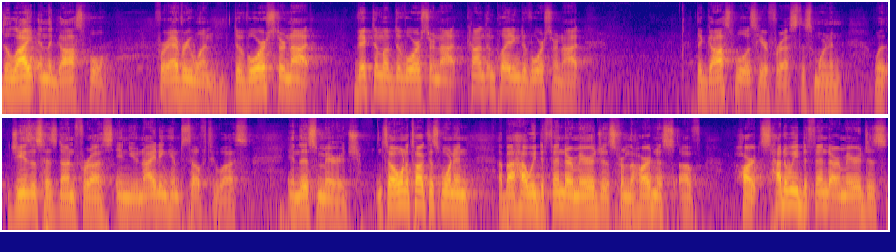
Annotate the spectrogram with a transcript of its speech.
delight in the gospel for everyone, divorced or not, victim of divorce or not, contemplating divorce or not. The gospel is here for us this morning. What Jesus has done for us in uniting himself to us in this marriage. And so I want to talk this morning about how we defend our marriages from the hardness of hearts. How do we defend our marriages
